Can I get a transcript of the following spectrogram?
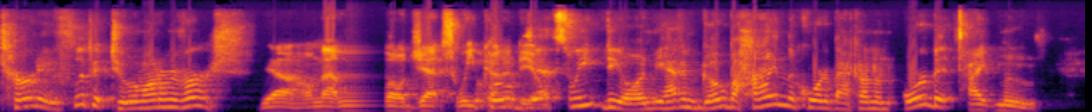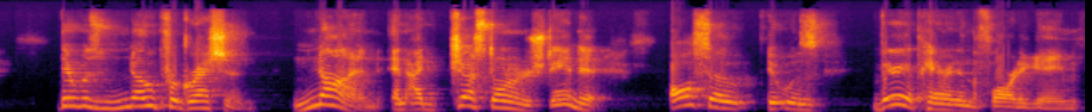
turn and flip it to him on a reverse. Yeah, on that little jet sweep kind of deal. Jet sweep deal. And we have him go behind the quarterback on an orbit type move. There was no progression, none. And I just don't understand it. Also, it was very apparent in the Florida game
